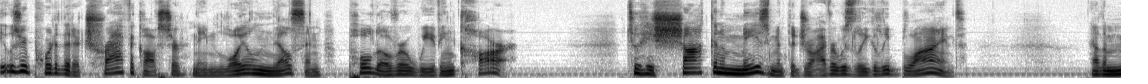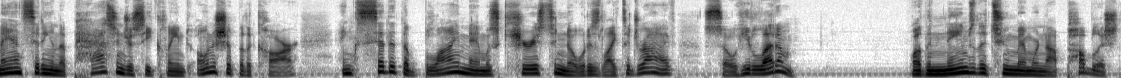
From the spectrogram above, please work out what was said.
It was reported that a traffic officer named Loyal Nelson pulled over a weaving car. To his shock and amazement, the driver was legally blind. Now, the man sitting in the passenger seat claimed ownership of the car and said that the blind man was curious to know what it's like to drive, so he let him. While the names of the two men were not published,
